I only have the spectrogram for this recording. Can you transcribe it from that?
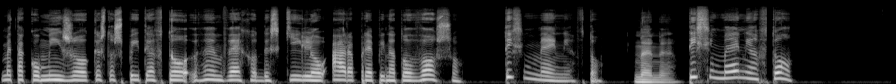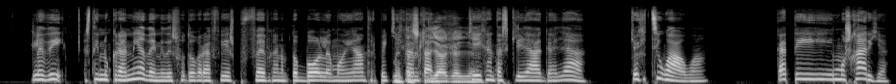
μετακομίζω και στο σπίτι αυτό δεν δέχονται σκύλο, άρα πρέπει να το δώσω. Τι σημαίνει αυτό; ναι, ναι. Τι σημαίνει αυτό; Δηλαδή, στην Ουκρανία δεν είδες φωτογραφίες που φεύγαν από τον πόλεμο οι άνθρωποι και, Με τα είχαν, τα, σκυλιά αγκαλιά. και είχαν τα σκυλιά αγκαλιά; Και όχι τσιουάουα. Κάτι μοσχάρια.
